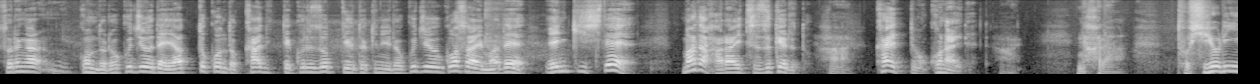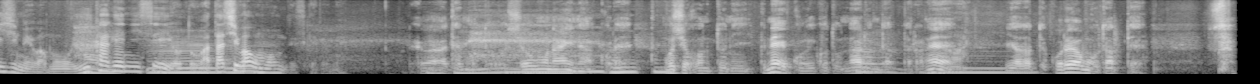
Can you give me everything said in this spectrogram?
それが今度60でやっと今度帰ってくるぞっていう時に65歳まで延期してまだ払い続けると。はい。帰っても来ないで。はい、だから年寄りいじめはもういい加減にせよと私は思うんですけどはでもどうしようもないなこれ。もし本当にねこういうことになるんだったらね。いやだってこれはもうだってさ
